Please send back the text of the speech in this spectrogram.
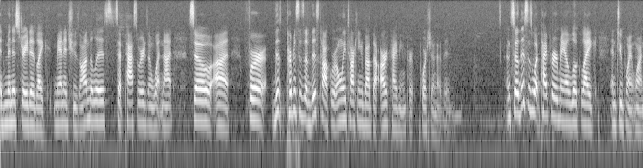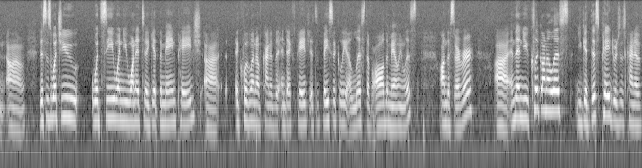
administrate it, like manage who's on the list, set passwords and whatnot. So uh, for the purposes of this talk, we're only talking about the archiving portion of it. And so this is what Pipermail looked like in 2.1. Uh, this is what you would see when you wanted to get the main page, uh, equivalent of kind of the index page. It's basically a list of all the mailing lists on the server. Uh, and then you click on a list, you get this page, which is kind of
